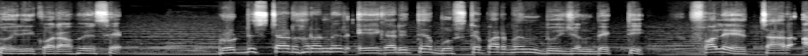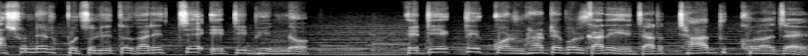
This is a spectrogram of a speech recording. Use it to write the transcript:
তৈরি করা হয়েছে। রোডস্টার ধরনের এই গাড়িতে বসতে পারবেন দুইজন ব্যক্তি, ফলে চার আসনের প্রচলিত গাড়ির চেয়ে এটি ভিন্ন। এটি একটি কনভার্টেবল গাড়ি যার ছাদ খোলা যায়।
